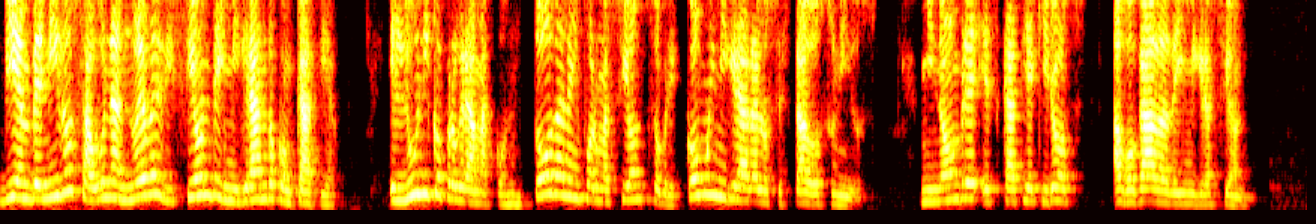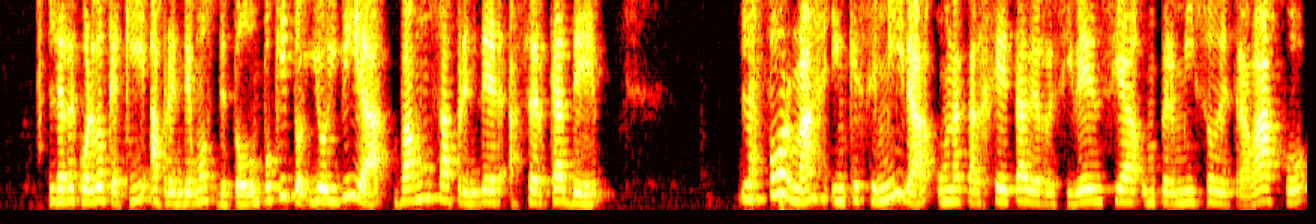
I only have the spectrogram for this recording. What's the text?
Bienvenidos a una nueva edición de Inmigrando con Katia, el único programa con toda la información sobre cómo inmigrar a los Estados Unidos. Mi nombre es Katia Quiroz, abogada de inmigración. Les recuerdo que aquí aprendemos de todo un poquito y hoy día vamos a aprender acerca de la forma en que se mira una tarjeta de residencia, un permiso de trabajo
